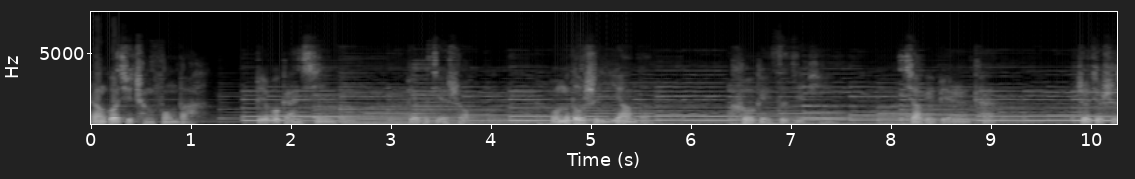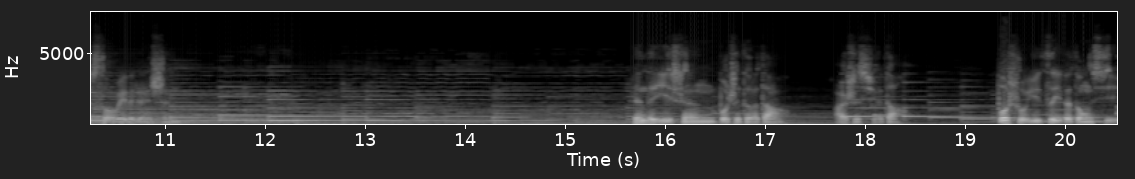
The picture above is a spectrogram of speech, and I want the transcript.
让过去成风吧，别不甘心，别不接受。我们都是一样的，哭给自己听，笑给别人看，这就是所谓的人生。人的一生不是得到，而是学到。不属于自己的东西，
